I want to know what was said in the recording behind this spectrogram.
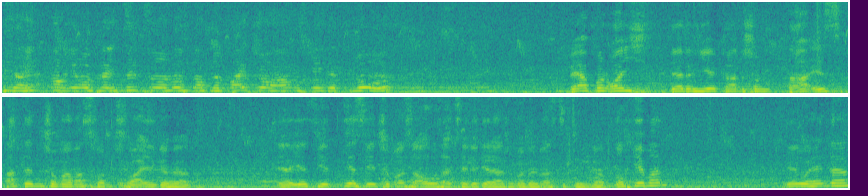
die da hinten noch irgendwo vielleicht sitzen und Lust auf eine Bike-Show haben, es geht jetzt los. Wer von euch, der denn hier gerade schon da ist, hat denn schon mal was von Trial gehört? Ja, ihr seht, ihr seht schon mal so aus, als hättet ihr da schon mal mit was zu tun gehabt. Noch jemand? Irgendwo Hände?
